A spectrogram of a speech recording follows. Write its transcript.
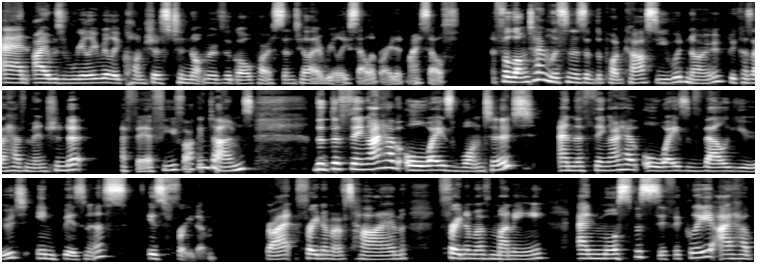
And I was really, really conscious to not move the goalposts until I really celebrated myself. For long-time listeners of the podcast, you would know because I have mentioned it a fair few fucking times that the thing I have always wanted and the thing I have always valued in business is freedom, right? Freedom of time, freedom of money. And more specifically, I have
